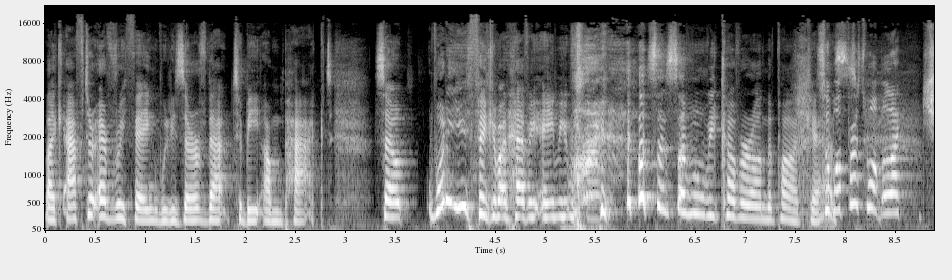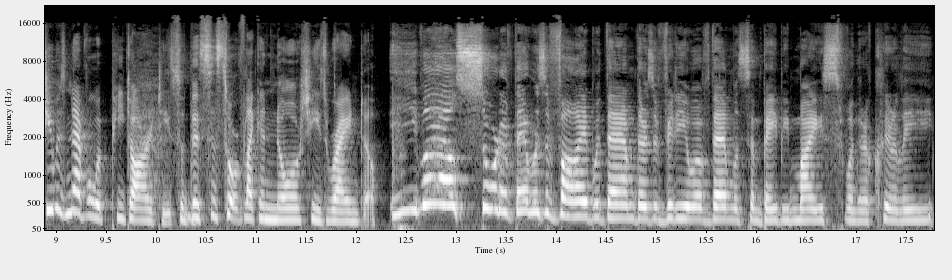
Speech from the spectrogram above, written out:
Like after everything, we deserve that to be unpacked. So, what do you think about having Amy Winehouse as someone we cover on the podcast? so well, first of all, well, like she was never with Pete Doherty, so this is sort of like a naughties roundup. Well, sort of. There was a vibe with them. There's a video of them with some baby mice when they're clearly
